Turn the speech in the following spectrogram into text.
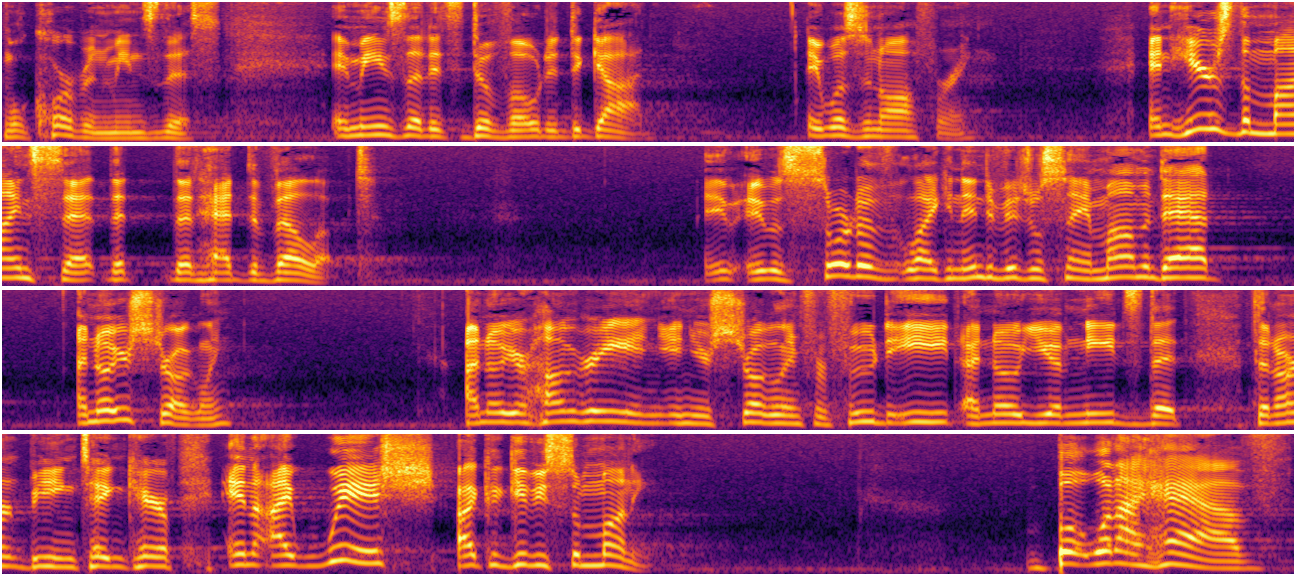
Well, Corban means this it means that it's devoted to God, it was an offering. And here's the mindset that, that had developed it, it was sort of like an individual saying, Mom and Dad, I know you're struggling. I know you're hungry and, and, you're struggling for food to eat. I know you have needs that, that aren't being taken care of. And I wish I could give you some money. But what I have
